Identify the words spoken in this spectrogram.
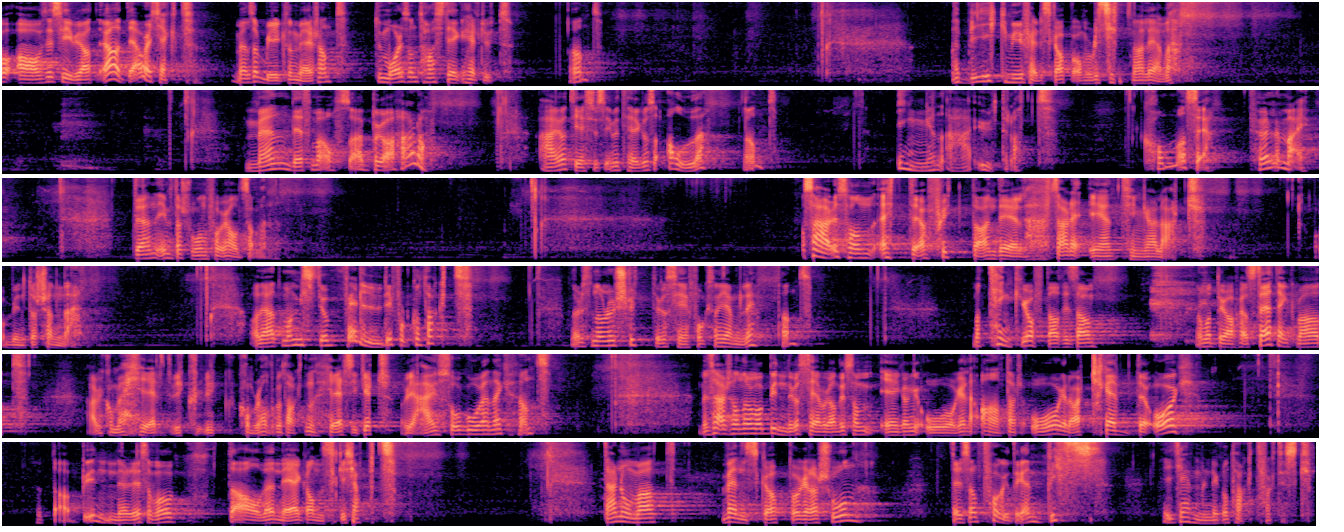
Og av og til sier vi at ja, det var kjekt, men så blir det ikke noe mer. sant? Du må liksom ta steget helt ut. Sant? Det blir ikke mye fellesskap om å bli sittende alene. Men det som også er bra her, da, er jo at Jesus inviterer oss alle. Sant? Ingen er utelatt. Kom og se. Følg meg. Den invitasjonen får vi alle sammen. Og så er det sånn, Etter jeg har flytta en del, så er det én ting jeg har lært og begynt å skjønne. Og det er at Man mister jo veldig fort kontakt når, det, når du slutter å se folk som jevnlig. Man tenker jo ofte at liksom, når man drar fra et sted, tenker man at ja, vi, kommer helt, vi, vi, kommer til å holde kontakten, helt sikkert. Og vi er jo så gode venner. sant? Men så er det sånn når man begynner å se hverandre som en gang i året eller annethvert år eller hvert tredje år, da begynner det liksom å dale ned ganske kjapt. Det er noe med at vennskap og relasjon det liksom fordrer en viss Jevnlig kontakt, faktisk.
